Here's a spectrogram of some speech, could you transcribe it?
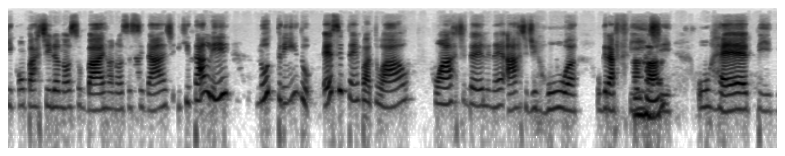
que compartilha o nosso bairro, a nossa cidade e que está ali nutrindo esse tempo atual com a arte dele, né? A arte de rua, o grafite, uhum. o rap,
